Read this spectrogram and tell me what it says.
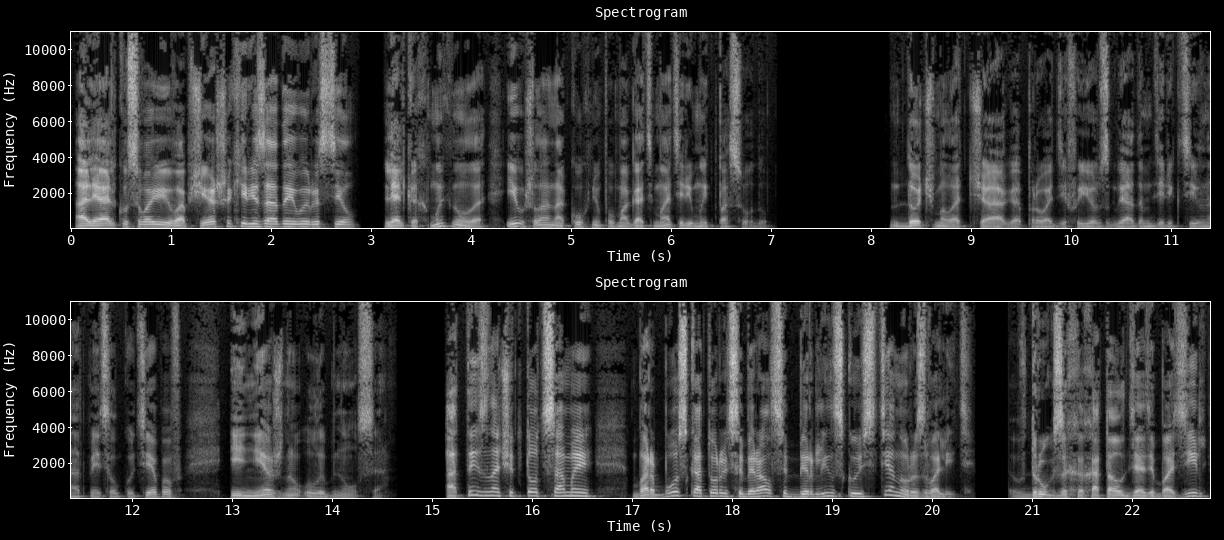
А ляльку свою и вообще шахерезадой вырастил». Лялька хмыкнула и ушла на кухню помогать матери мыть посуду. «Дочь молодчага», — проводив ее взглядом, директивно отметил Кутепов и нежно улыбнулся. «А ты, значит, тот самый барбос, который собирался Берлинскую стену развалить?» Вдруг захохотал дядя Базиль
